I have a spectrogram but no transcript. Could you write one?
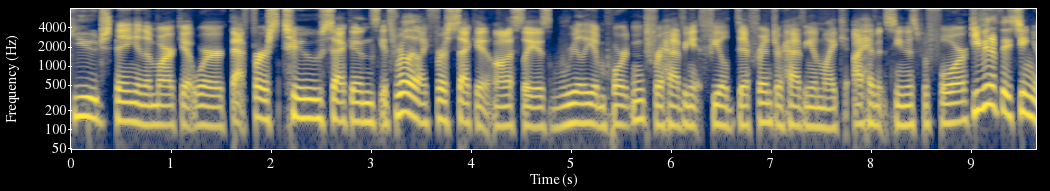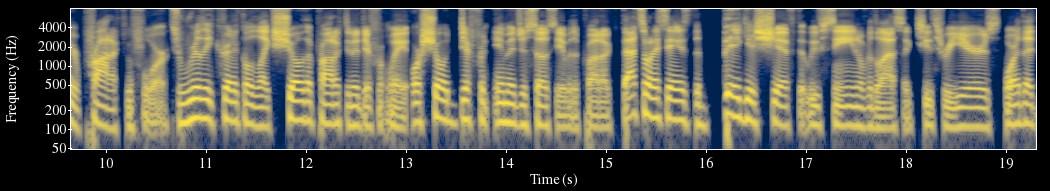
huge thing in the market where that first two seconds, it's really like first second, honestly, is really important for having it feel different or having them like, I haven't seen this before. Even if they've seen your product before, it's really critical to like show the product in a different way or show a different image associated with the product. That's what I say is the biggest shift that we've seen over the last like two, three years, or that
